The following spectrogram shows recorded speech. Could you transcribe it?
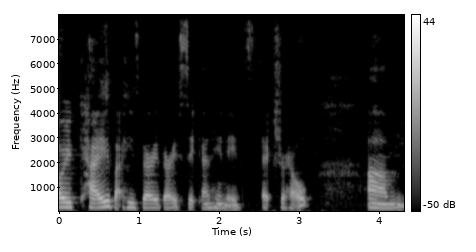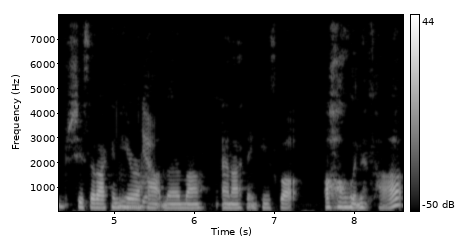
okay, but he's very, very sick and he needs extra help. Um, she said, I can hear a Yeah. heart murmur and I think he's got a hole in his heart.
